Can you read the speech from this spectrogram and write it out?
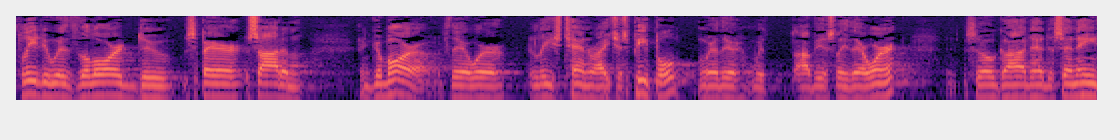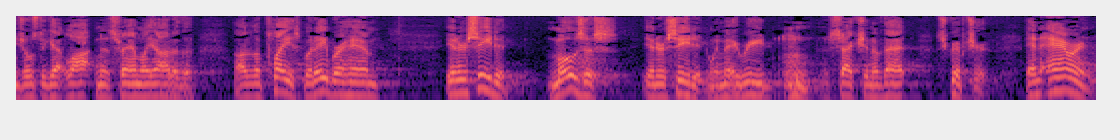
pleaded with the Lord to spare Sodom and Gomorrah. If there were at least ten righteous people, where there, with, obviously there weren't, so God had to send angels to get Lot and his family out of the out of the place. But Abraham interceded. Moses interceded. We may read a section of that scripture. And Aaron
